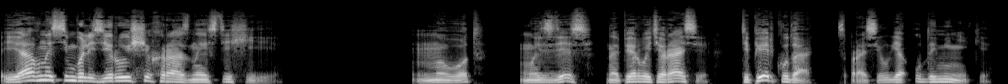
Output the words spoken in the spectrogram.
явно символизирующих разные стихии. «Ну вот, мы здесь, на первой террасе. Теперь куда?» — спросил я у Доминики.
